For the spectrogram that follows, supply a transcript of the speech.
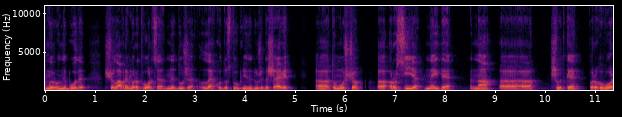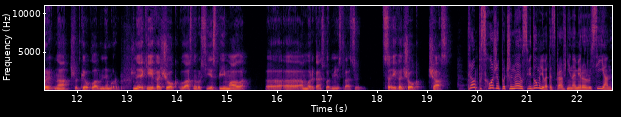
миру не буде, що лаври миротворця не дуже легко доступні, не дуже дешеві, е, тому що е, Росія не йде на е, швидке переговори, на швидке укладення миру. На який гачок власне Росія спіймала е, е, американську адміністрацію? Цей гачок час. Трамп, схоже, починає усвідомлювати справжні наміри росіян.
